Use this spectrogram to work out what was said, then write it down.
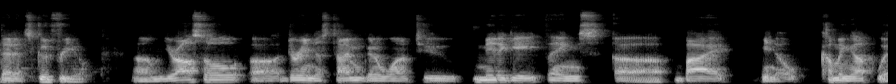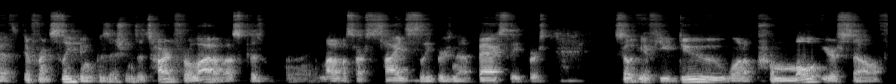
that it's good for you. Um, you're also uh, during this time going to want to mitigate things uh, by you know coming up with different sleeping positions. It's hard for a lot of us because uh, a lot of us are side sleepers, not back sleepers. So if you do want to promote yourself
